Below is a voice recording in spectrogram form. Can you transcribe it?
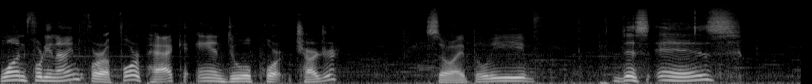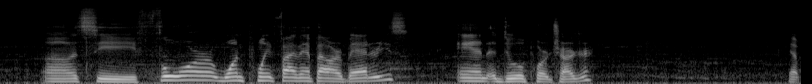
149 for a four pack and dual port charger. So I believe this is, uh, let's see, four 1.5 amp hour batteries and a dual port charger. Yep.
